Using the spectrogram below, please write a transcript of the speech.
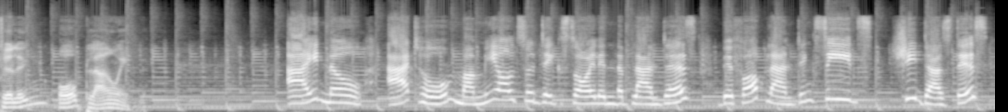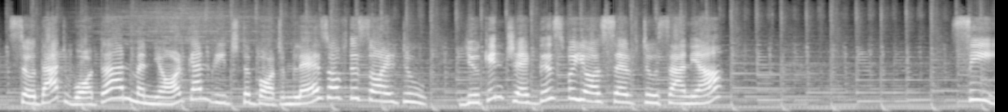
tilling or plowing. I know. At home, mummy also digs soil in the planters before planting seeds. She does this so that water and manure can reach the bottom layers of the soil too. You can check this for yourself too, Sanya. See,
